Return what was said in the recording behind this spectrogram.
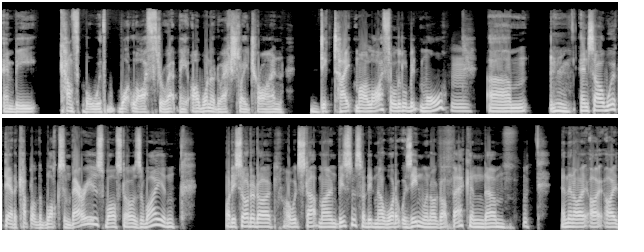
and be comfortable with what life threw at me. I wanted to actually try and dictate my life a little bit more. Hmm. Um, and so I worked out a couple of the blocks and barriers whilst I was away, and I decided I, I would start my own business. I didn't know what it was in when I got back, and um, and then I, I, I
